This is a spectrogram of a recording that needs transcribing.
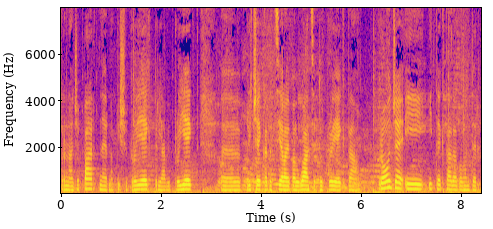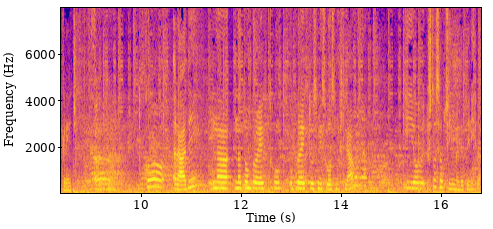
pronađe partner, napiše projekt, prijavi projekt, e, pričeka da cijela evaluacija tog projekta prođe i, i tek tada volonter kreće. Ko radi na, na tom projektu, u projektu u smislu osmišljavanja i što se uopće njime definira?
